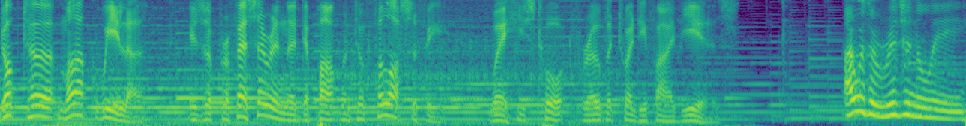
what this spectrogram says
Dr. Mark Wheeler is a professor in the Department of Philosophy, where he's taught for over 25 years. I was originally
